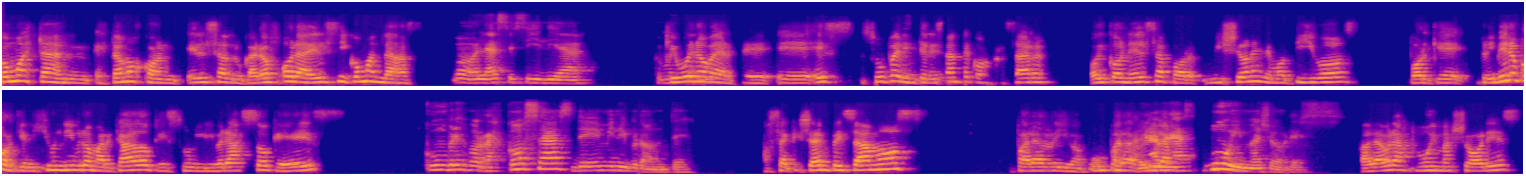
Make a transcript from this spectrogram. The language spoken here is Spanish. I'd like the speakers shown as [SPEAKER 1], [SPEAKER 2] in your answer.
[SPEAKER 1] ¿Cómo están? Estamos con Elsa Drukarov. Hola Elsie, ¿cómo andás?
[SPEAKER 2] Hola Cecilia.
[SPEAKER 1] Qué bueno verte. Eh, es súper interesante conversar hoy con Elsa por millones de motivos, porque primero porque elegí un libro marcado que es un librazo que es...
[SPEAKER 2] Cumbres borrascosas de Emily Bronte.
[SPEAKER 1] O sea que ya empezamos para arriba, pum para arriba.
[SPEAKER 2] Palabras muy mayores
[SPEAKER 1] palabras muy mayores.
